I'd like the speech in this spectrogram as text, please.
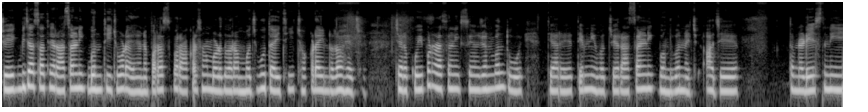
જે એકબીજા સાથે રાસાયણિક બંધથી જોડાય અને પરસ્પર આકર્ષણ બળ દ્વારા મજબૂતાઈથી જકડાઈને રહે છે, જ્યારે કોઈ પણ રાસાયણિક સંયોજન બનતું હોય, ત્યારે તેમની વચ્ચે રાસાયણિક બંધ બને છે. આજે તમને ડેશની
